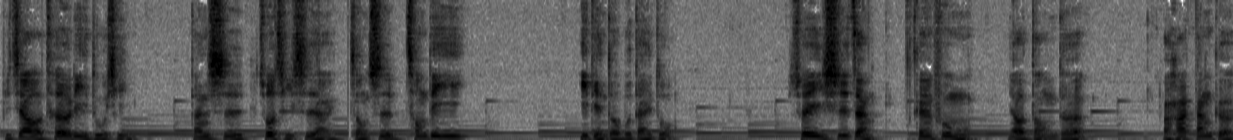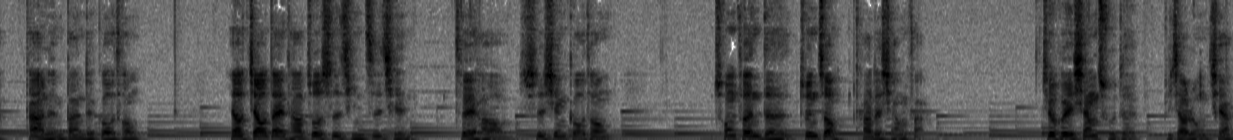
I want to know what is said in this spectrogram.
比较特立独行，但是做起事来总是冲第一，一点都不怠惰。所以师长跟父母要懂得把他当个大人般的沟通，要交代他做事情之前，最好事先沟通。充分的尊重他的想法，就会相处的比较融洽。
